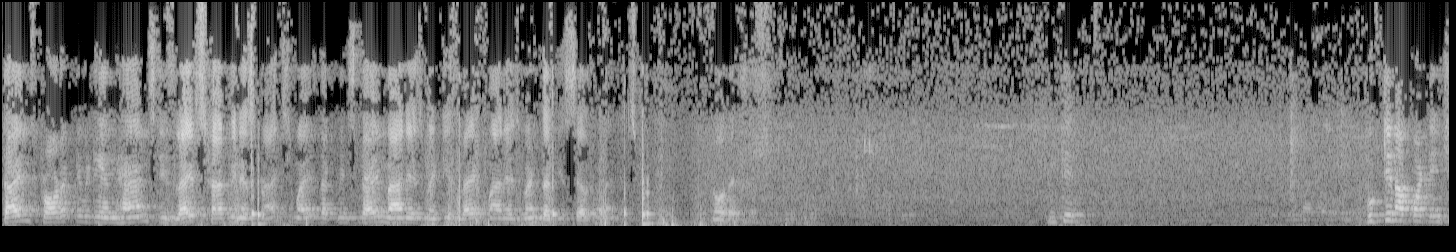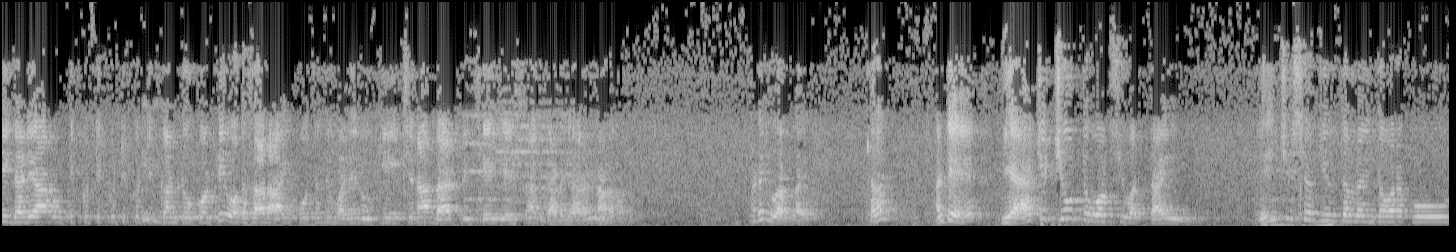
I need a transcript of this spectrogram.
time's productivity enhanced is life's happiness maximized. That means time management is life management, that is self-management. No, that's it. Okay. పుట్టినప్పటి నుంచి గడియారం టిక్కు టిక్కు టిక్కు టిక్కు అంటూ కొట్టి ఒకసారి ఆగిపోతుంది. మళ్ళీ నువ్వు కీ ఇచ్చినా బ్యాటరీ చేంజ్ చేసినా గడియారం నడవదు. అంటే యువర్ లైఫ్ కదా? అంటే the attitude towards your time ఏం చేశావు జీవితంలో ఇంతవరకు?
